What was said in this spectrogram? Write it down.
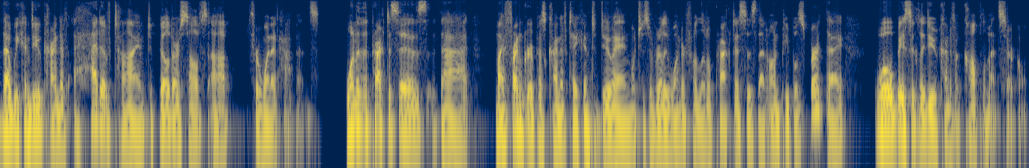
that we can do kind of ahead of time to build ourselves up for when it happens. One of the practices that my friend group has kind of taken to doing, which is a really wonderful little practice, is that on people's birthday, we'll basically do kind of a compliment circle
